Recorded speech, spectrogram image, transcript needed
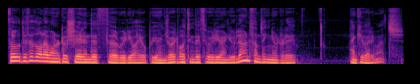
So this is all I wanted to share in this uh, video. I hope you enjoyed watching this video and you learned something new today. Thank you very much.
